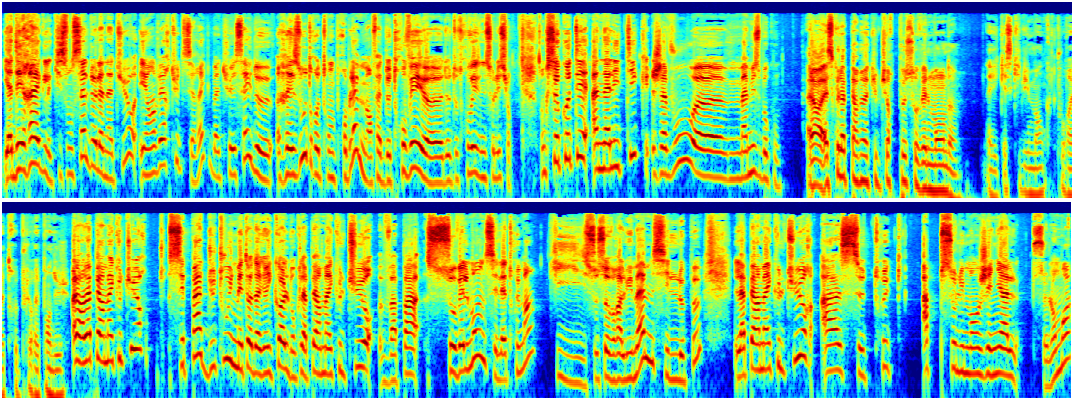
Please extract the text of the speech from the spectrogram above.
il y a des règles qui sont celles de la nature et en vertu de ces règles, bah, tu essayes de résoudre ton problème, en fait, de trouver, euh, de, trouver une solution. Donc ce côté analytique, j'avoue, euh, m'amuse beaucoup. Alors, est-ce que la permaculture peut sauver le monde? Et qu'est-ce qui lui manque pour être plus répandu? Alors la permaculture, c'est pas du tout une méthode agricole. Donc la permaculture va pas sauver le monde, c'est l'être humain qui se sauvera lui-même s'il le peut. La permaculture a ce truc absolument génial, selon moi,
